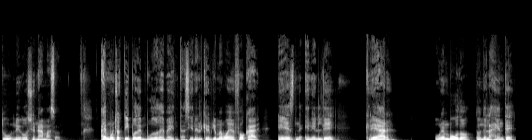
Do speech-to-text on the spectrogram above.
tu negocio en Amazon. Hay muchos tipos de embudo de ventas y en el que yo me voy a enfocar es en el de crear un embudo donde la gente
